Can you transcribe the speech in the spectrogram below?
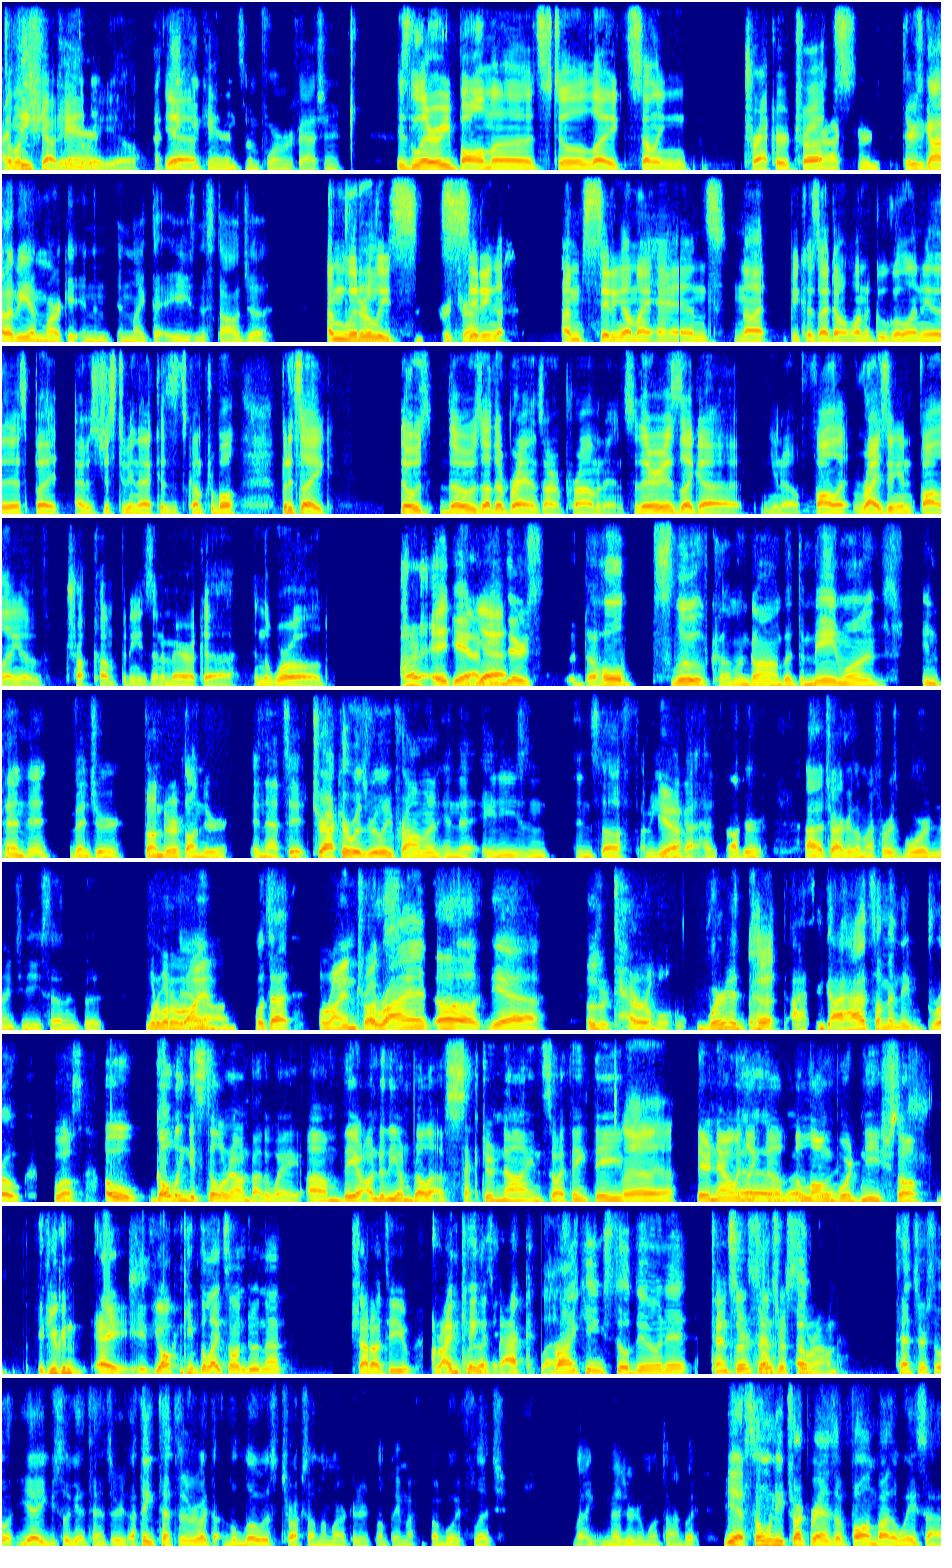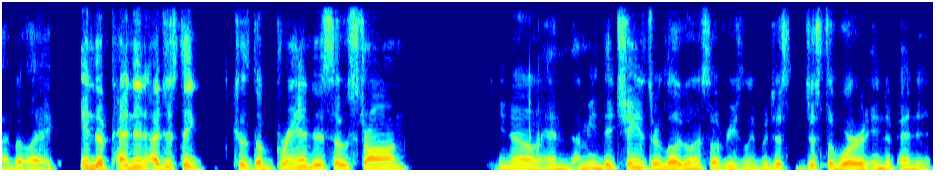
Someone's shouting at the radio. I think you can in some form or fashion. is Larry Balma still like selling tracker trucks? Tractors. There's got to be a market in in like the 80s nostalgia I'm literally s- sitting. tractors. I'm sitting on my hands, not because I don't want to Google any of this, but I was just doing that because it's comfortable. But it's like those those other brands aren't prominent, so there is like a you know falling, rising and falling of truck companies in America in the world. I don't know. It, Yeah, yeah, I mean, there's the whole slew of come and gone, but the main ones, independent, venture, Thunder. Thunder, and that's it. Tracker was really prominent in the 80s and, and stuff. I mean, Yeah. I got had tracker uh, trackers on my first board in 1987, but What about Orion? um, what's that? Orion trucks. Orion. Oh, yeah. Those were terrible. Where did I think I had some and they broke? Who else? Oh, Gullwing is still around, by the way. Um, they are under the umbrella of Sector Nine, so I think they Oh, yeah. they're now in like the, Oh, the longboard niche. So if you can, hey, if y'all can keep the lights on doing that, shout out to you. Grind King is back. Brian King's still doing it. Tensor, So- Tensor's still so- around. Tensor still, yeah, you can still get Tensors. I think Tensors are like the, the lowest trucks on the market or something. My, my boy Fletch like measured them one time, but yeah, so many truck brands have fallen by the wayside. But like independent, I just think because the brand is so strong, you know, and I mean they changed their logo and stuff recently, but just just the word independent.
